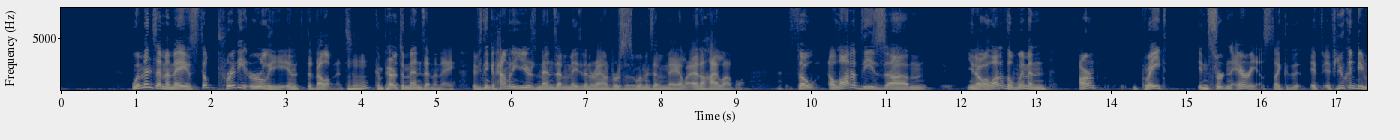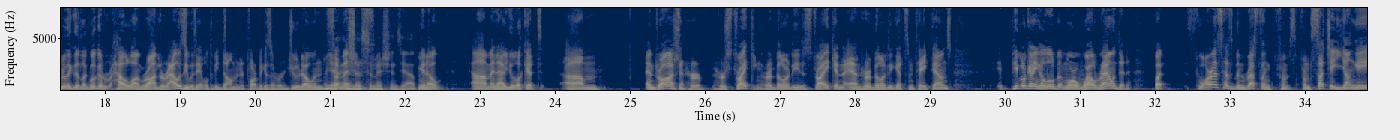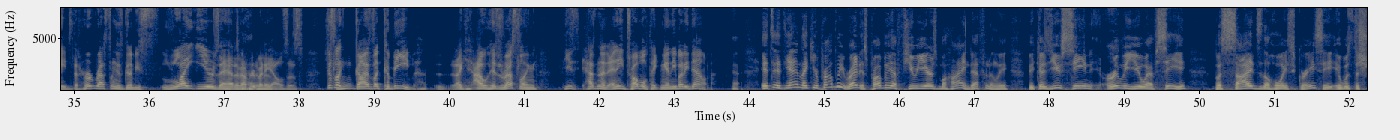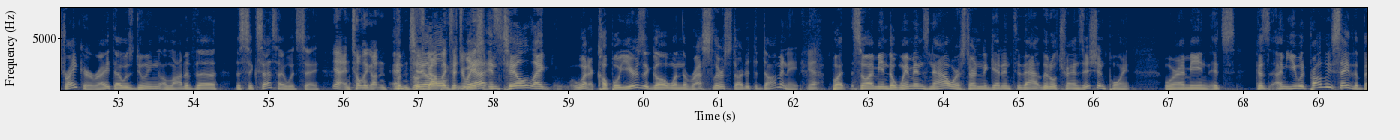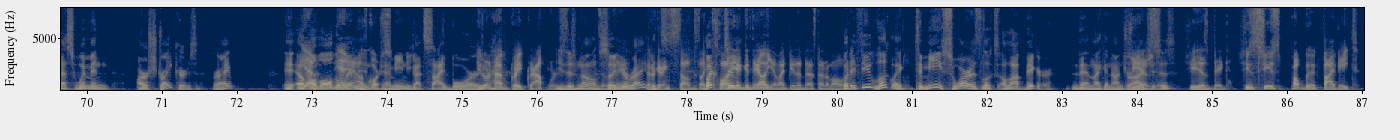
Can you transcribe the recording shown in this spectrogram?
women's MMA is still pretty early in its development Mm-hmm. compared to men's MMA. If you think of how many years men's MMA has been around versus women's MMA at a high level. So a lot of these, um, you know, a lot of the women aren't great in certain areas. Like the, if if you can be really good, like look at how long Ronda Rousey was able to be dominant for because of her judo and Yeah, and the submissions submissions. Yeah. you know, um, and now you look at um, Andrade and her her striking, her ability to strike, and, and her ability to get some takedowns. People are getting a little bit more well rounded, but Suarez has been wrestling from from such a young age that her wrestling is going to be light years ahead of everybody it. else's. Just like guys like Khabib, like how his wrestling, he hasn't had any trouble taking anybody down. Yeah. It's it, yeah, like you're probably right. It's probably a few years behind, definitely, because you've seen early UFC. Besides the Royce Gracie, it was the striker, right? That was doing a lot of the the success, I would say. Yeah, until they got in, put into those grappling situations. Yeah, until like what a couple years ago when the wrestlers started to dominate. Yeah. But so I mean, the women's now are starting to get into that little transition point where I mean, it's because I mean, you would probably say the best women are strikers, right? I- Of, Yeah. of all the Yeah, yeah, women, of course. I mean, you got Cyborg. you don't have great grapplers. You- there's no, so you're right. That are It's- getting subs. Like to- Claudia Gadelha might be the best out of all of but if you look like to me, Suarez looks a lot bigger than like an Andrade She is. She is big. She's she's probably like five eight,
